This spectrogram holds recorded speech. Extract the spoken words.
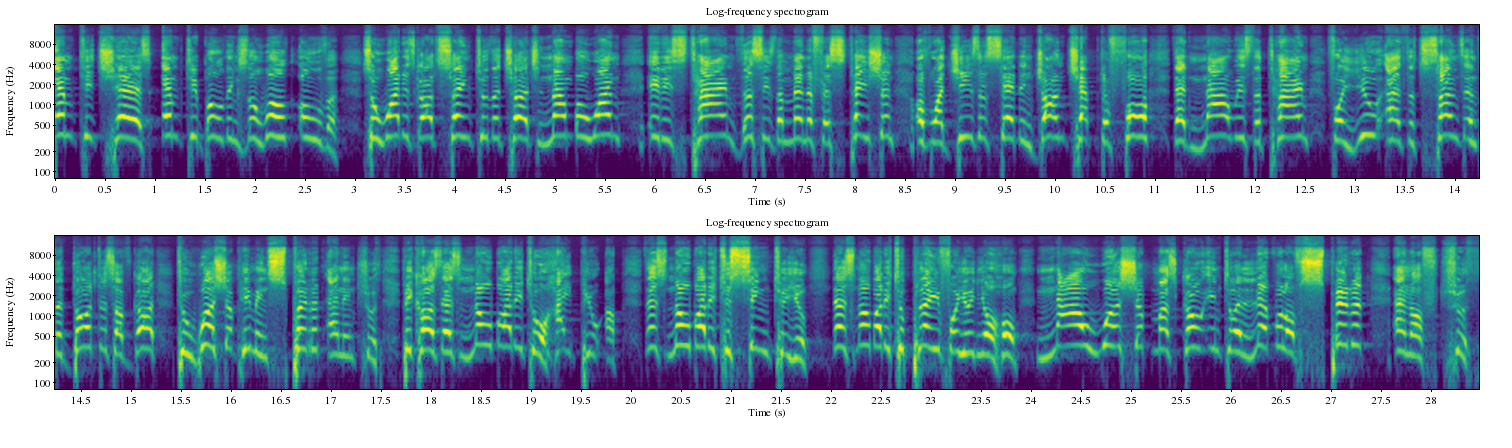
empty chairs, empty buildings the world over. So, what is God saying to the church? Number one, it is time. This is the manifestation of what Jesus said in John chapter 4 that now is the time for you, as the sons and the daughters of God, to worship Him in spirit and in truth. Because there's nobody to hype you up, there's nobody to sing to you, there's nobody to play for you in your home. Now, worship must go into a level of spirit and of truth.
